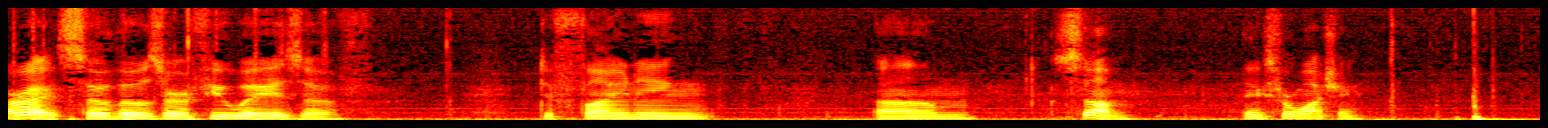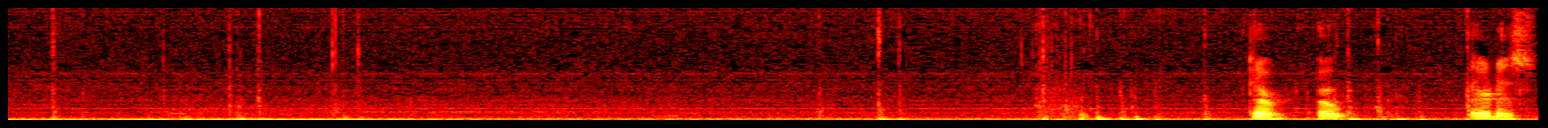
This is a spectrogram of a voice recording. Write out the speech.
Alright, so those are a few ways of defining um, sum. Thanks for watching. There, oh, there it is.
